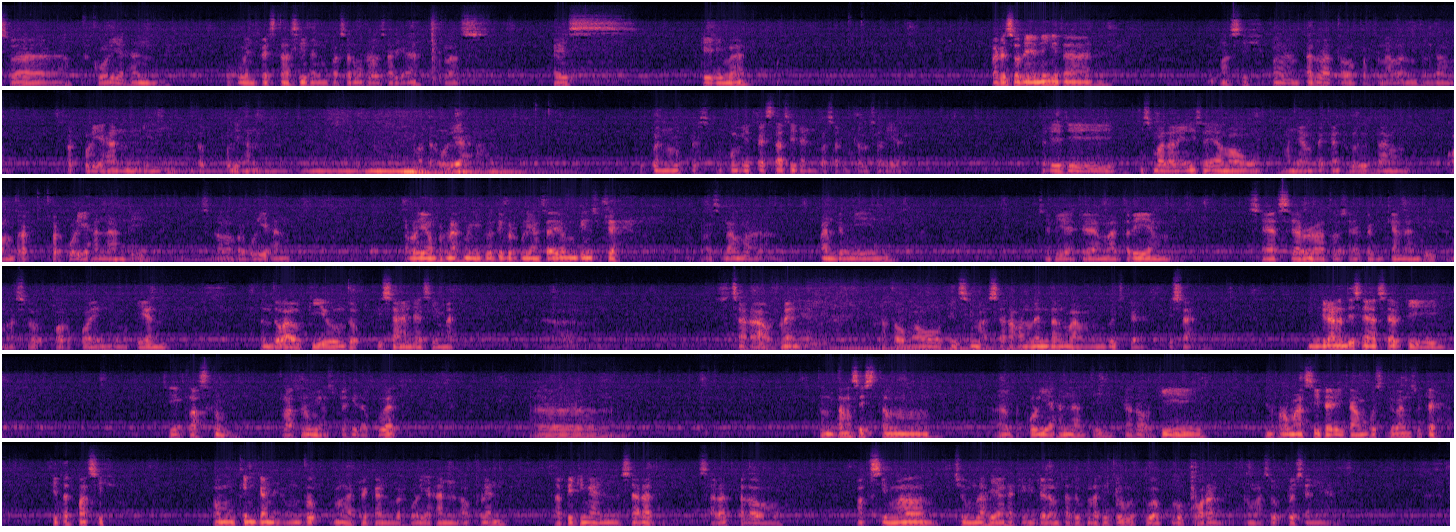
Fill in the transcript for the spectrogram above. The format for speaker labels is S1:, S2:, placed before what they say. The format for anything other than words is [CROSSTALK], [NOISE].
S1: mahasiswa perkuliahan hukum investasi dan pasar modal syariah kelas HES D5 pada sore ini kita masih pengantar atau perkenalan tentang perkuliahan ini atau perkuliahan mata kuliah. Hukum investasi dan pasar modal syariah. Jadi di kesempatan ini saya mau menyampaikan dulu tentang kontrak perkuliahan nanti selama perkuliahan. Kalau yang pernah mengikuti perkuliahan saya mungkin sudah selama pandemi ini. Jadi ada materi yang saya share atau saya bagikan nanti termasuk PowerPoint kemudian bentuk audio untuk bisa Anda simak uh, secara offline ya atau mau disimak secara online tanpa menunggu juga bisa mungkin nanti saya share di di classroom classroom yang sudah kita buat. Uh, tentang sistem uh, perkuliahan nanti. Kalau di informasi dari kampus itu kan sudah kita masih memungkinkan ya untuk mengadakan perkuliahan offline tapi dengan syarat syarat kalau maksimal jumlah yang hadir di dalam satu kelas itu 20 orang termasuk dosennya.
